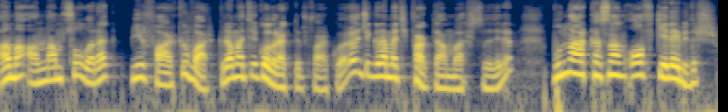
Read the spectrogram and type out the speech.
Ama anlamsal olarak bir farkı var. Gramatik olarak da bir farkı var. Önce gramatik farktan başlayalım. Bunun arkasından of gelebilir.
